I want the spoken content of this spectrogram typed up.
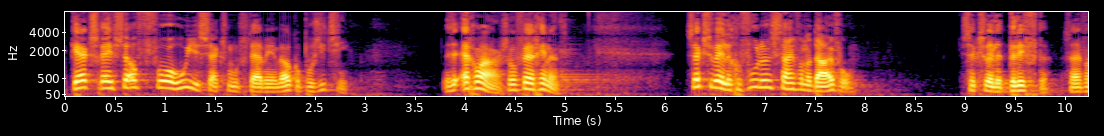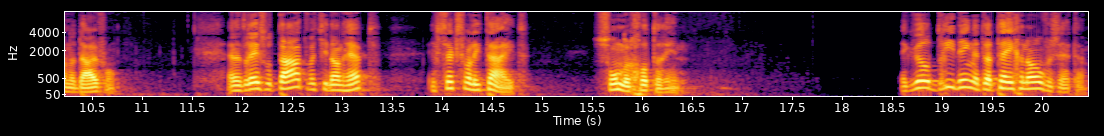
De kerk schreef zelf voor hoe je seks moest hebben, in welke positie. Dat is echt waar, zo ver ging het. Seksuele gevoelens zijn van de duivel. Seksuele driften zijn van de duivel. En het resultaat wat je dan hebt, is seksualiteit zonder God erin. Ik wil drie dingen daar tegenover zetten.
